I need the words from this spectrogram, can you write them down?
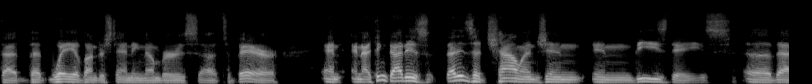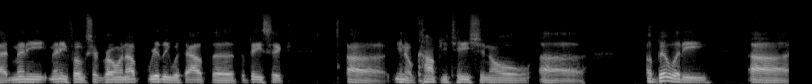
that that way of understanding numbers uh, to bear and and I think that is that is a challenge in in these days uh, that many many folks are growing up really without the the basic uh, you know computational uh, ability uh,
